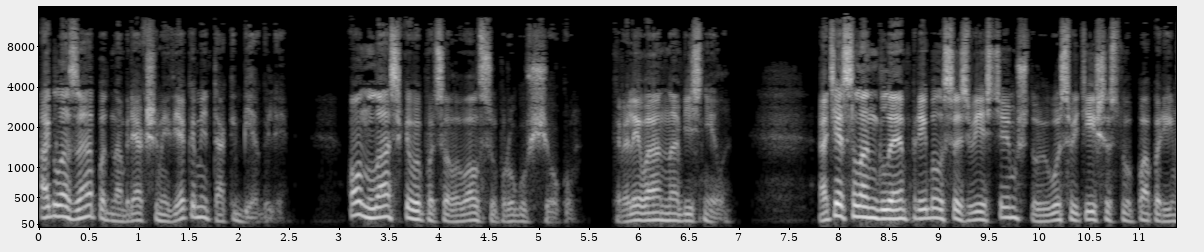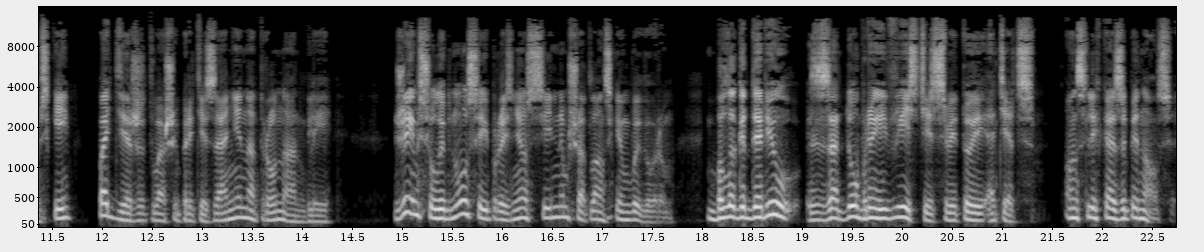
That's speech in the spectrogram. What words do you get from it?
а глаза под набрякшими веками так и бегали. Он ласково поцеловал супругу в щеку. Королева Анна объяснила. Отец Лангле прибыл с известием, что его святейшество Папа Римский поддержит ваши притязания на трон Англии. Джеймс улыбнулся и произнес сильным шотландским выговором. «Благодарю за добрые вести, святой отец». Он слегка запинался,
